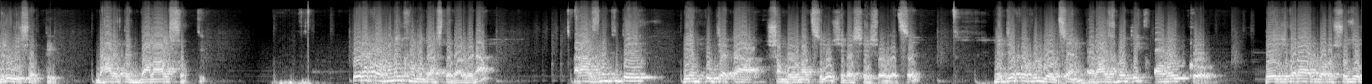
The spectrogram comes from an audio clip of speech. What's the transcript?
বিরোধী শক্তি, ভারতের দালাল শক্তি। এরা কখনোই ক্ষমতা আসতে পারবে না। রাজনীতিতে বিএনপির যে একটা সম্ভাবনা ছিল, সেটা শেষ হয়ে গেছে। মির্জা ফখরুল বলছেন, রাজনৈতিক অনৈক্য, দেশ গড়ার বড় সুযোগ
